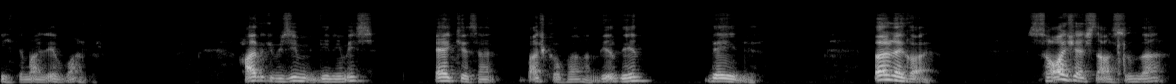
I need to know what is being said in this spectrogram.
ihtimali vardır. Halbuki bizim dinimiz el kesen, baş koparan bir din değildir. Örnek olarak savaş esnasında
